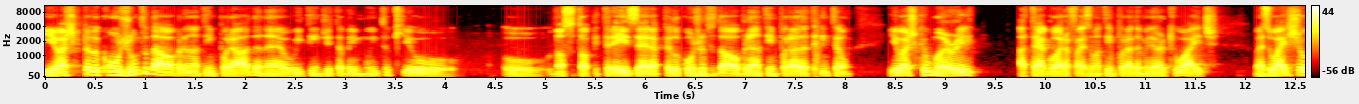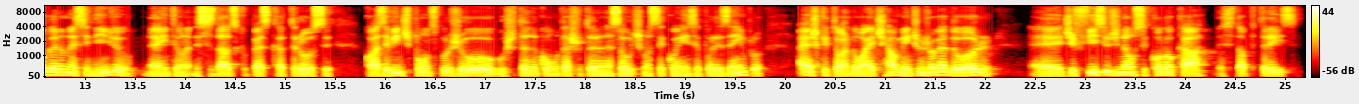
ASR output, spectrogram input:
E eu acho que pelo conjunto da obra na temporada, né, eu entendi também muito que o, o, o nosso top 3 era pelo conjunto da obra na temporada até então. E eu acho que o Murray, até agora, faz uma temporada melhor que o White. Mas o White jogando nesse nível, né, então nesses dados que o Pesca trouxe, quase 20 pontos por jogo, chutando como está chutando nessa última sequência, por exemplo, aí acho que torna o White realmente um jogador é, difícil de não se colocar nesse top 3.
